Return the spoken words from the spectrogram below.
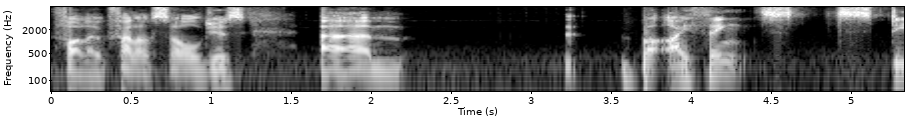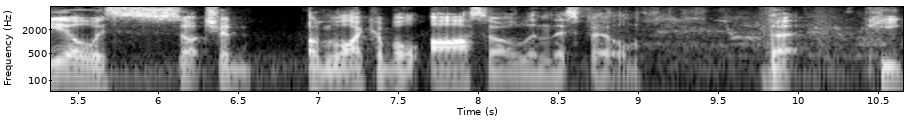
fellow fellow soldiers. Um, but I think S- Steel is such an unlikable arsehole in this film that he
